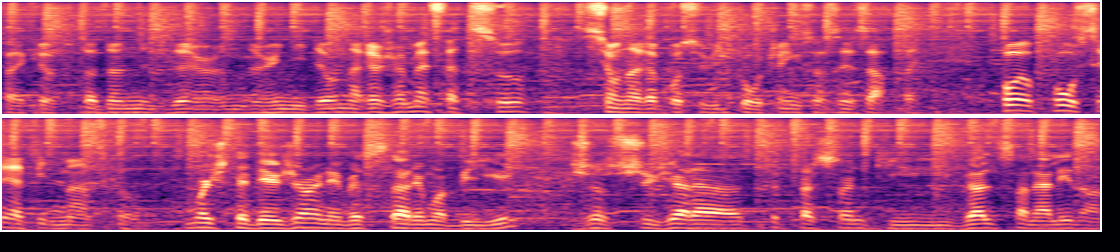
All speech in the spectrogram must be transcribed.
Fait que ça donne une, idée. On n'aurait jamais fait ça si on n'aurait pas suivi le coaching, ça c'est certain. Pas, aussi rapidement en tout cas. Moi, j'étais déjà un investisseur immobilier. Je suggère à toute personne qui veulent s'en aller dans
